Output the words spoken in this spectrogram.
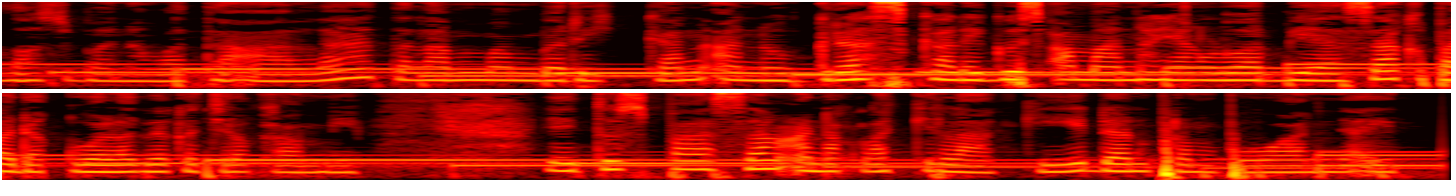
Allah Subhanahu wa taala telah memberikan anugerah sekaligus amanah yang luar biasa kepada keluarga kecil kami yaitu sepasang anak laki-laki dan perempuan yaitu,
